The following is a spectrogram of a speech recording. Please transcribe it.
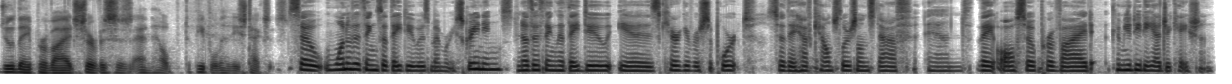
do they provide services and help to people in East Texas? So, one of the things that they do is memory screenings. Another thing that they do is caregiver support. So, they have counselors on staff and they also provide community education.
